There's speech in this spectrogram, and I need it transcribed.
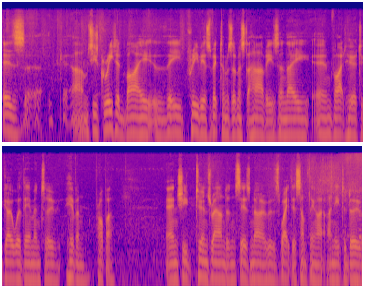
is uh, um, she's greeted by the previous victims of Mr. Harvey's, and they invite her to go with them into heaven proper. And she turns round and says, "No, there's, wait, there's something I, I need to do."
